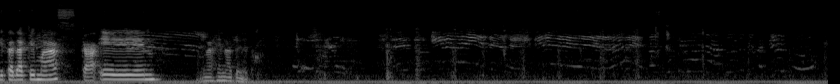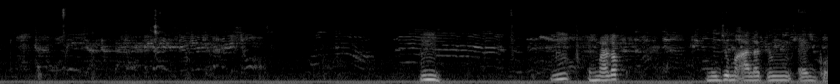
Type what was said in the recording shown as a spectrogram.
Itadakimasu. Kain. Unahin natin ito. Mm. Mm, umalat. Medyo maalat yung egg ko.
